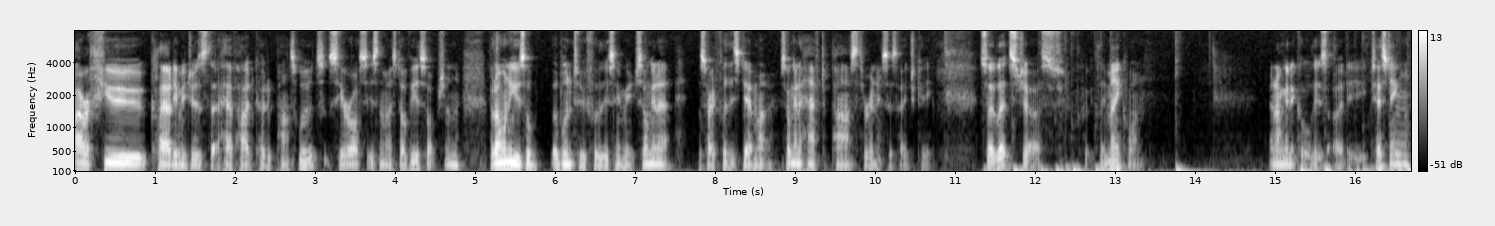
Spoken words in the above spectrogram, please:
are a few cloud images that have hard-coded passwords. CirrOS is the most obvious option, but I want to use Ubuntu for this image, so I'm going to, sorry, for this demo. So I'm going to have to pass through an SSH key. So let's just quickly make one. And I'm going to call this ID testing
